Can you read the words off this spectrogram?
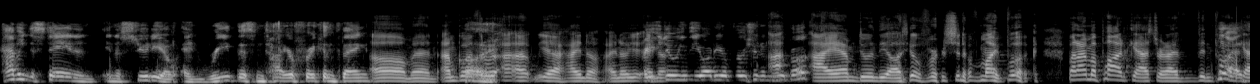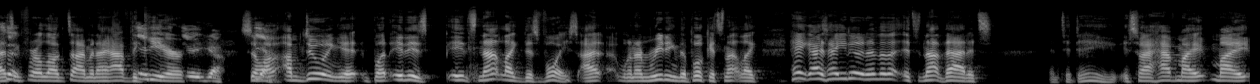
having to stay in in a studio and read this entire freaking thing. Oh man, I'm going Ay. through. Uh, yeah, I know. I know you. Are I you doing the audio version of I, your book? I am doing the audio version of my book, but I'm a podcaster and I've been Yeah, podcasting a- for a long time and I have the There- gear. There you go. So Yeah. I, I'm doing it, but it is it's not like this voice. I when I'm reading the book, it's not like, "Hey guys, how you doing?" It's not that. It's and today. So I have my my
